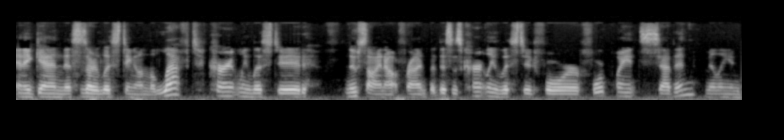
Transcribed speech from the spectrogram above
And again, this is our listing on the left, currently listed, no sign out front, but this is currently listed for $4.7 million.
